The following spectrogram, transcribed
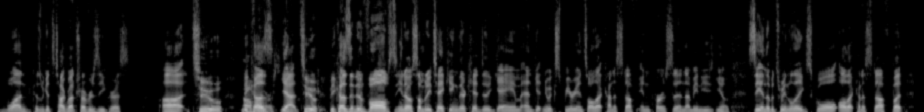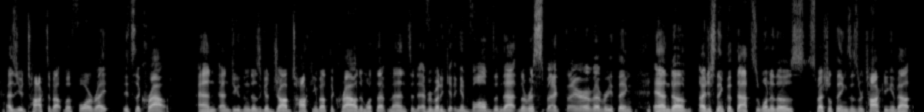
one, because we get to talk about Trevor Zegras. Uh, two, because yeah, two, because it involves you know somebody taking their kid to the game and getting to experience all that kind of stuff in person. I mean, you you know, seeing the between the legs goal, all that kind of stuff. But as you talked about before, right? It's the crowd and and Duthan does a good job talking about the crowd and what that meant and everybody getting involved in that and the respect there of everything. And um, I just think that that's one of those special things as we're talking about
